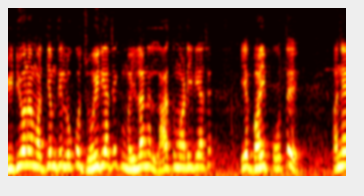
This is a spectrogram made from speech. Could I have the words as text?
વિડીયોના માધ્યમથી લોકો જોઈ રહ્યા છે કે મહિલાને લાત મારી રહ્યા છે. એ ભાઈ પોતે અને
